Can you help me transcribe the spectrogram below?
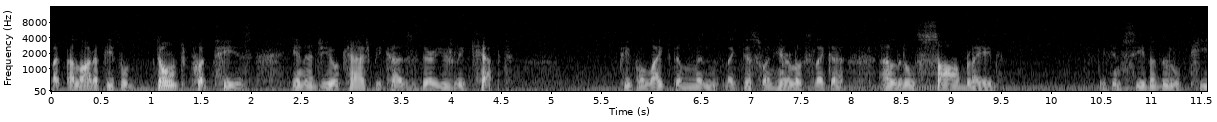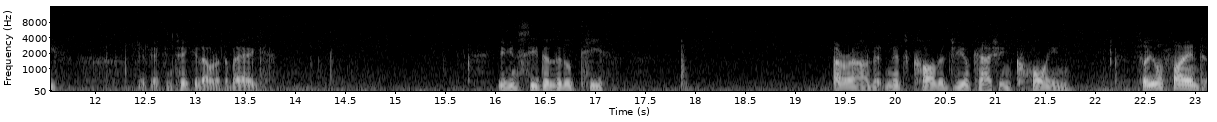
But a lot of people don't put these in a geocache because they're usually kept people like them and like this one here looks like a, a little saw blade. You can see the little teeth. Maybe I can take it out of the bag. You can see the little teeth around it and it's called a geocaching coin. So you'll find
